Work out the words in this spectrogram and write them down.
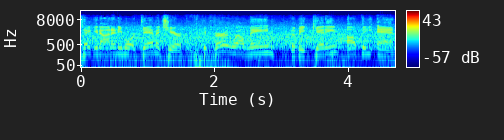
Taking on any more damage here could very well mean the beginning of the end.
